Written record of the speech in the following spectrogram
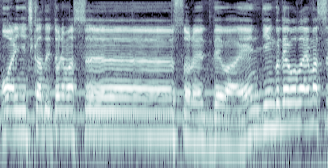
終わりに近づいております。それではエンディングでございます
